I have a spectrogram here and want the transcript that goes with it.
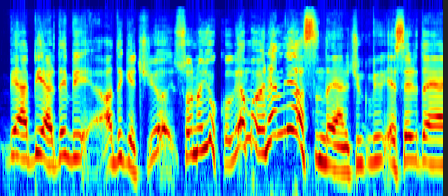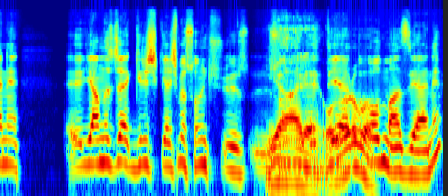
Bir, bir yerde bir adı geçiyor. Sonra yok oluyor ama önemli aslında yani. Çünkü bir eseri de yani e, yalnızca giriş gelişme sonuç e, son- Yani, diye olur mu? olmaz yani.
